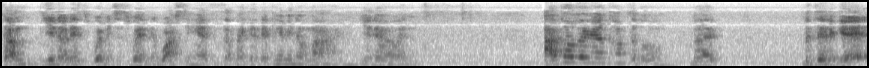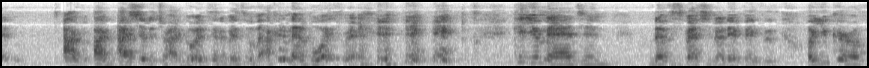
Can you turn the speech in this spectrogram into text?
some, you know, these women just went and washed their hands and stuff like that. They pay me no mind, you know. And I felt very uncomfortable. But, but then again, I, I, I should have tried to go into the room. I could have met a boyfriend. Can you imagine the expression on their faces? Or you girls,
